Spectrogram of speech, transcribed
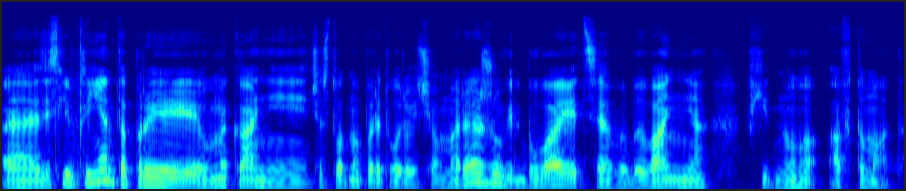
Е, Зі слів клієнта, при вмиканні частотного перетворювача в мережу відбувається вибивання вхідного автомата.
